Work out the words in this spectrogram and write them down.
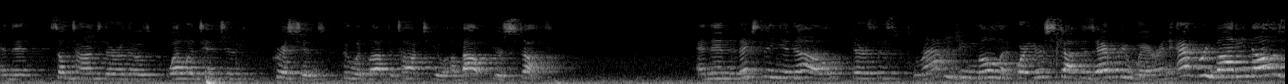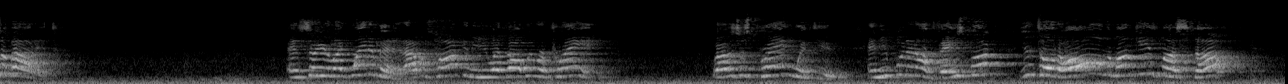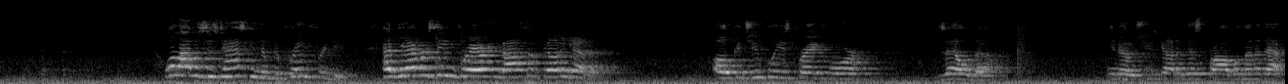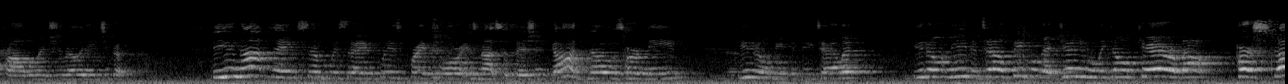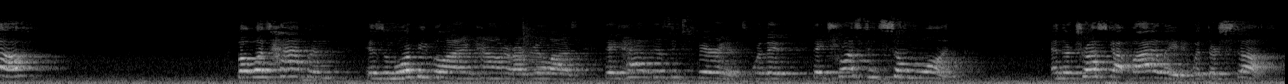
And then sometimes there are those well intentioned Christians who would love to talk to you about your stuff. And then the next thing you know, there's this ravaging moment where your stuff is everywhere and everybody knows about it. And so you're like, wait a minute, I was talking to you, I thought we were praying. Well, I was just praying with you. And you put it on Facebook? You told all the monkeys my stuff? Well, I was just asking them to pray for you. Have you ever seen prayer and gossip go together? Oh, could you please pray for Zelda? You know, she's got a this problem and a that problem, and she really needs you to. Do you not think simply saying, please pray for is not sufficient? God knows her need. You don't need to detail it. You don't need to tell people that genuinely don't care about her stuff. But what's happened is the more people I encounter, I realize they've had this experience where they, they trusted someone and their trust got violated with their stuff.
